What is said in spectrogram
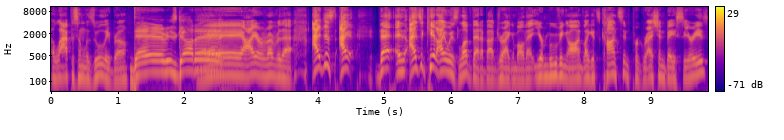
A Lapis and Lazuli, bro. Damn, he's got it. Hey, I remember that. I just I that and as a kid I always loved that about Dragon Ball that you're moving on like it's constant progression based series,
